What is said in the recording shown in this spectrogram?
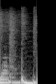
Well,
